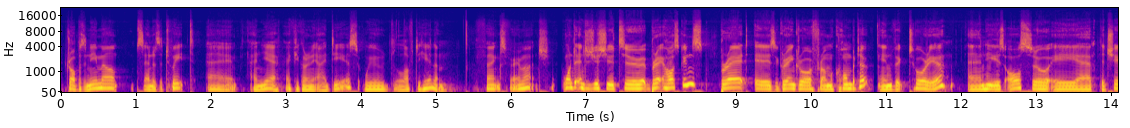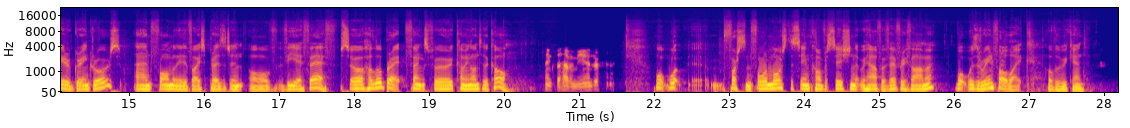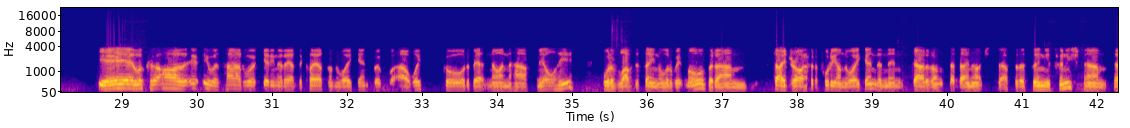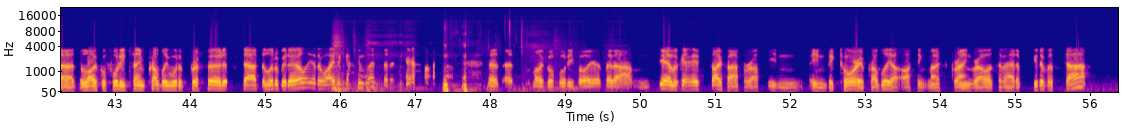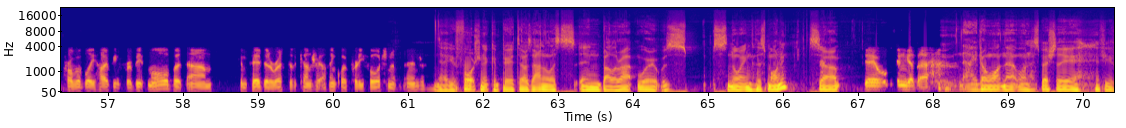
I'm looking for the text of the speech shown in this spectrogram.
drop us an email, send us a tweet, uh, and yeah, if you've got any ideas, we would love to hear them. Thanks very much. I want to introduce you to Brett Hoskins. Brett is a grain grower from Quambatook in Victoria, and he is also a uh, the chair of Grain Growers and formerly the vice president of VFF. So, hello, Brett. Thanks for coming on to the call. Thanks for having me, Andrew. What, what, uh, first and foremost, the same conversation that we have with every farmer. What was the rainfall like over the weekend? Yeah, look, oh, it, it was hard work getting it out of the clouds on the weekend, but uh, we scored about nine and a half mil here would have loved to seen a little bit more, but um, stayed dry for the footy on the weekend and then started on Saturday night just after the seniors finished. Um, uh, the local footy team probably would have preferred it started a little bit earlier the way the game went, but now that, that's local footy for you. But um, yeah, look, it's so far for us in, in Victoria probably. I, I think most grain growers have had a bit of a start, probably hoping for a bit more, but um, compared to the rest of the country, I think we're pretty fortunate, Andrew. Yeah, you're fortunate compared to us analysts in Ballarat, where it was snowing this morning. So yeah, we didn't get that. No, you don't want that one, especially if you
